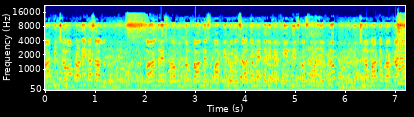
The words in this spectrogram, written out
మాట ఇచ్చినాం అప్పుడు అనేక సార్లు కాంగ్రెస్ ప్రభుత్వం కాంగ్రెస్ పార్టీతోనే సాధ్యమవుతుంది ఇక్కడ మేము తీసుకొస్తామని చెప్పినాం. ఇచ్చిన మాట ప్రకారం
